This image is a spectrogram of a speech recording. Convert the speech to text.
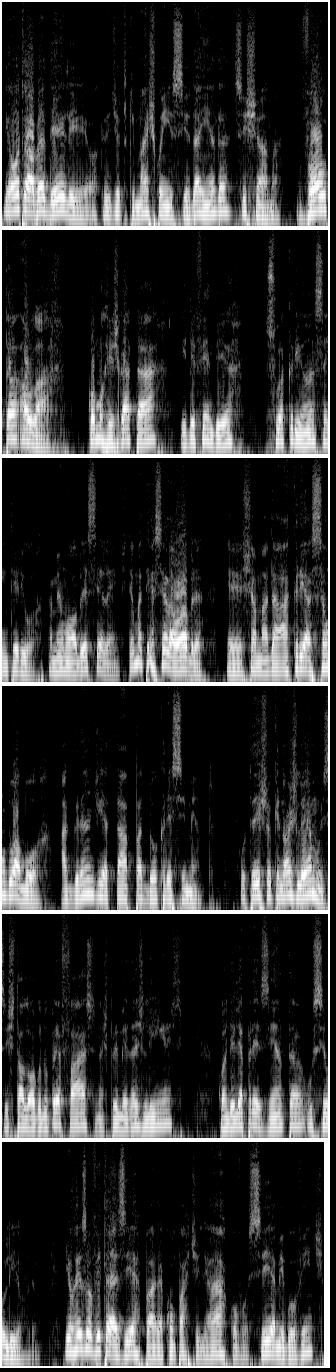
E a outra obra dele, eu acredito que mais conhecida ainda, se chama Volta ao Lar: Como Resgatar e Defender Sua Criança Interior. Também é uma obra excelente. Tem uma terceira obra é, chamada A Criação do Amor A Grande Etapa do Crescimento. O trecho que nós lemos está logo no prefácio, nas primeiras linhas, quando ele apresenta o seu livro. E eu resolvi trazer para compartilhar com você, amigo ouvinte,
